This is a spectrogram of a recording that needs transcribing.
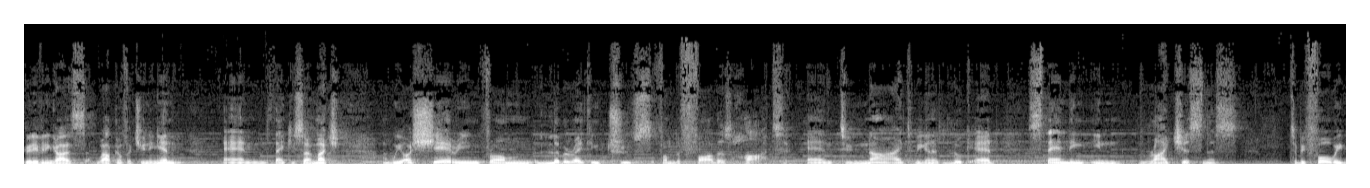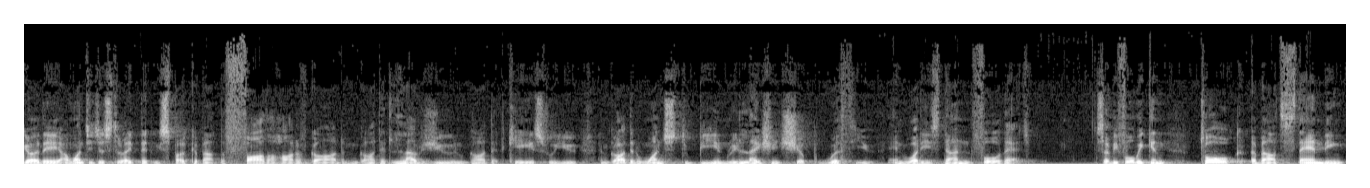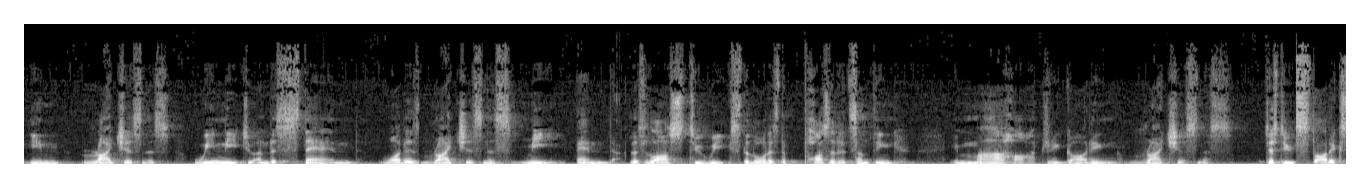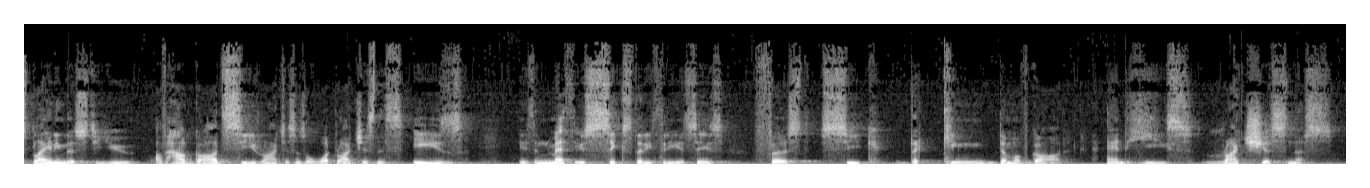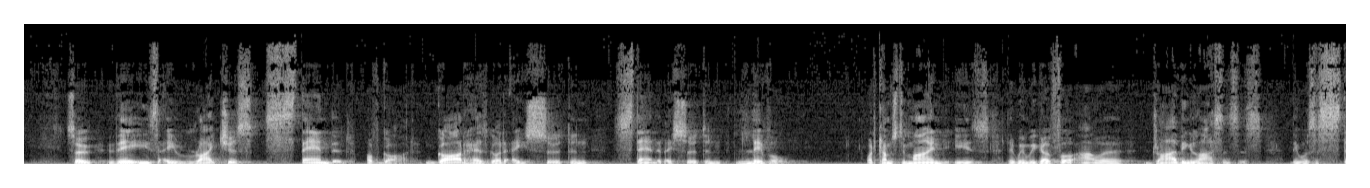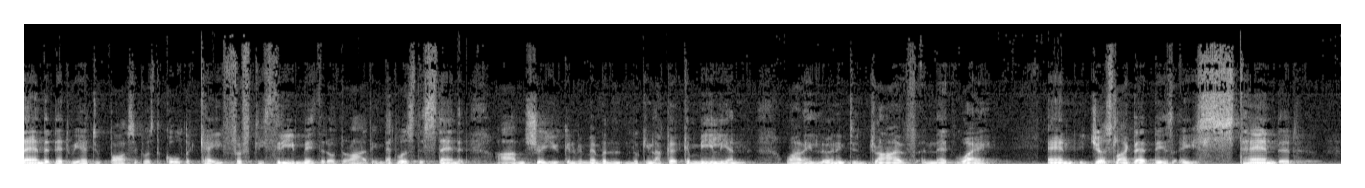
Good evening, guys. Welcome for tuning in, and thank you so much. We are sharing from liberating truths from the Father's heart, and tonight we're going to look at standing in righteousness. So before we go there, I want to just state that we spoke about the Father heart of God and God that loves you and God that cares for you and God that wants to be in relationship with you and what He's done for that. So before we can talk about standing in righteousness, we need to understand what does righteousness mean. And this last two weeks, the Lord has deposited something in my heart regarding righteousness. Just to start explaining this to you of how God sees righteousness or what righteousness is, is in Matthew 6:33 it says, first seek the kingdom of God and his righteousness. So there is a righteous standard of God. God has got a certain standard, a certain level. What comes to mind is that when we go for our driving licenses, there was a standard that we had to pass. It was called the K53 method of driving. That was the standard. I'm sure you can remember looking like a chameleon while learning to drive in that way. And just like that, there's a standard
